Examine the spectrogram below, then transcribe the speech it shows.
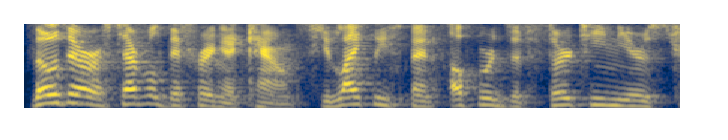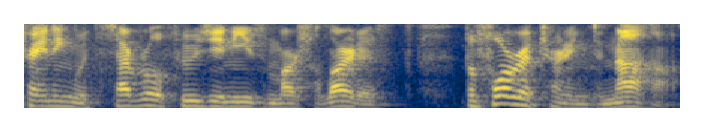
Though there are several differing accounts, he likely spent upwards of 13 years training with several Fujianese martial artists before returning to Naha.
